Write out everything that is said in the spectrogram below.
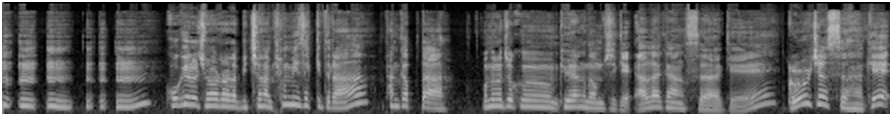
음, 음, 음, 음, 음, 음. 고개를 저어라 미천한 평민 새끼들아. 반갑다. 오늘은 조금 교양 넘치게, 엘레강스하게, gorgeous하게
